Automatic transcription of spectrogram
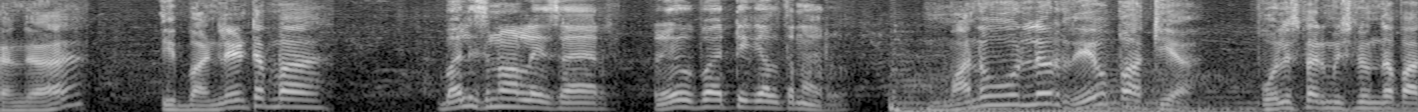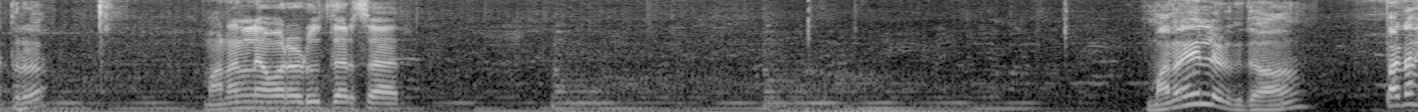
గంగా ఈ బండ్లేంటమ్మా? బలిసిన వాళ్ళే సార్ రేవు పార్టీకి వెళ్తున్నారు. మన ఊర్లో రేవ్ పార్టీయా? పోలీస్ పర్మిషన్ ఉందా పాత్ర? మనల్ని ఎవరు అడుగుతారు సార్? మనం ఏం అడుగుదాం? పదా.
